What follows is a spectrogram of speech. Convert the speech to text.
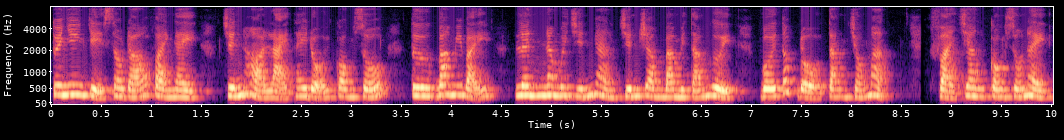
Tuy nhiên, chỉ sau đó vài ngày, chính họ lại thay đổi con số từ 37 lên 59.938 người với tốc độ tăng chóng mặt. Phải chăng con số này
